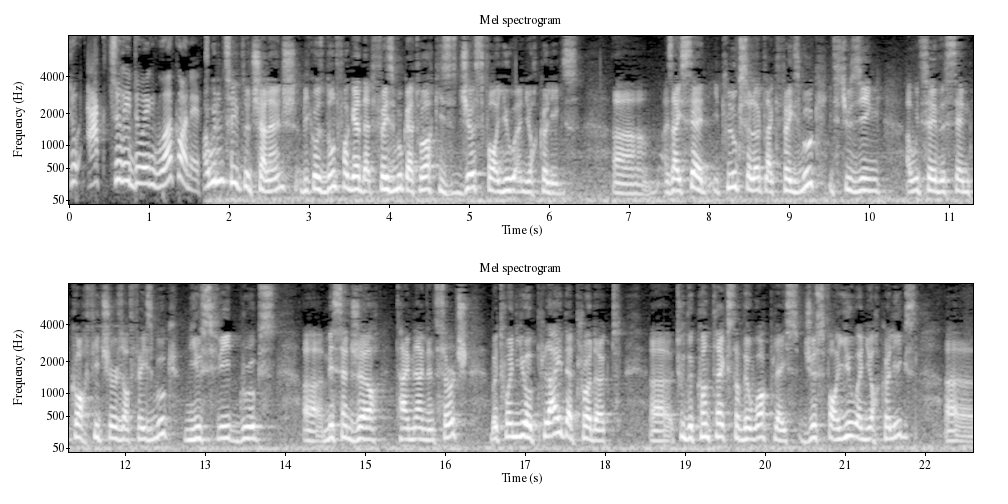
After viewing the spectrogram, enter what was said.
to actually doing work on it? I wouldn't say it's a challenge because don't forget that Facebook at work is just for you and your colleagues. Uh, as I said, it looks a lot like Facebook. It's using, I would say, the same core features of Facebook newsfeed, groups, uh, messenger, timeline, and search. But when you apply that product uh, to the context of the workplace, just for you and your colleagues, uh,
